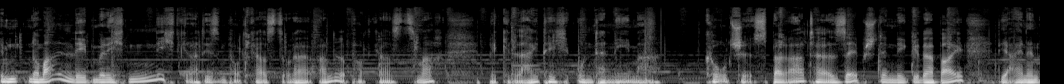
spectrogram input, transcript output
Im normalen Leben, wenn ich nicht gerade diesen Podcast oder andere Podcasts mache, begleite ich Unternehmer, Coaches, Berater, Selbstständige dabei, die einen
